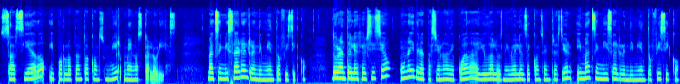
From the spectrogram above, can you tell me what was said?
saciado y por lo tanto a consumir menos calorías. Maximizar el rendimiento físico. Durante el ejercicio, una hidratación adecuada ayuda a los niveles de concentración y maximiza el rendimiento físico,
